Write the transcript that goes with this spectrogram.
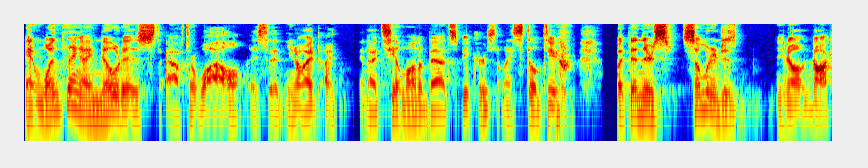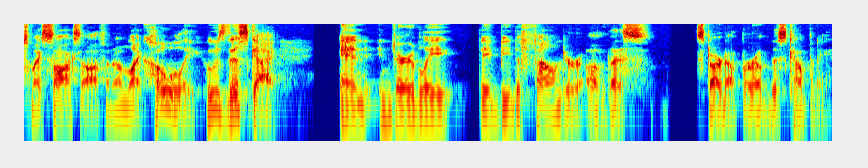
And one thing I noticed after a while is that, you know, I'd, I, and I'd see a lot of bad speakers, and I still do, but then there's someone who just, you know, knocks my socks off, and I'm like, holy, who's this guy? And invariably, they'd be the founder of this startup or of this company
